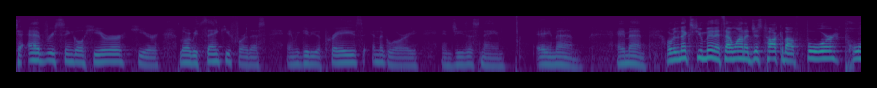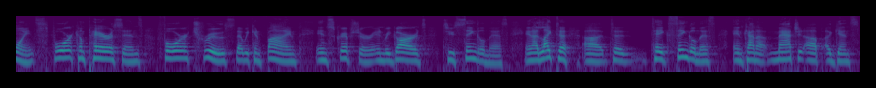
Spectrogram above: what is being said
to every single hearer here. Lord, we thank you for this, and we give you the praise and the glory in Jesus' name. Amen. Amen. Over the next few minutes, I want to just talk about four points, four comparisons, four truths that we can find in Scripture in regards to singleness. And I'd like to, uh, to take singleness and kind of match it up against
